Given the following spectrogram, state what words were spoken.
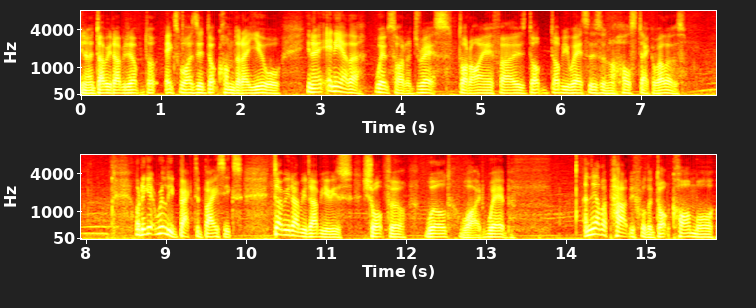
you know, www.xyz.com.au or, you know, any other website address, .ifos, .ws's and a whole stack of others. Well, to get really back to basics, www is short for World Wide Web. And the other part before the .com or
